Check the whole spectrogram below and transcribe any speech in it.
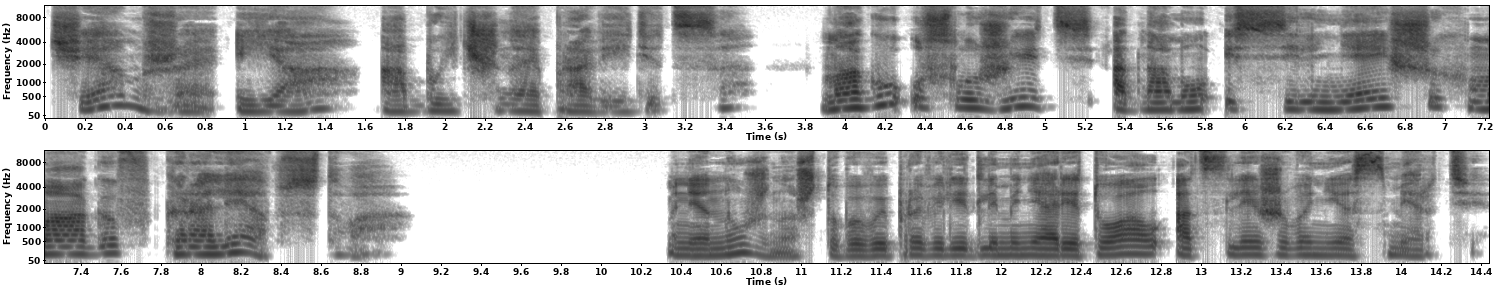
Чем же я, обычная провидица, могу услужить одному из сильнейших магов королевства? Мне нужно, чтобы вы провели для меня ритуал отслеживания смерти.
